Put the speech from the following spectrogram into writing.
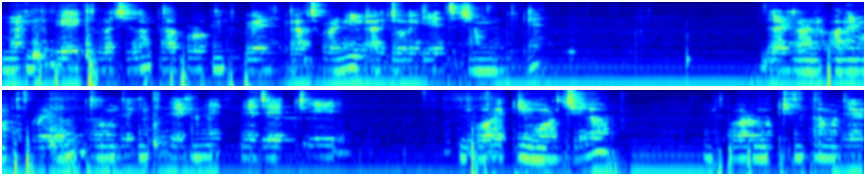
আমরা কিন্তু ব্রেক ধরেছিলাম তারপরও কিন্তু ব্রেক কাজ করেনি, গাড়ি চলে গিয়েছে সামনের দিকে। যার কারণে পানির মধ্যে পড়ে গেল তো আমাদের কিন্তু এখানে এই যে বড় একটি মোড় ছিল। বড় কিন্তু আমাদের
